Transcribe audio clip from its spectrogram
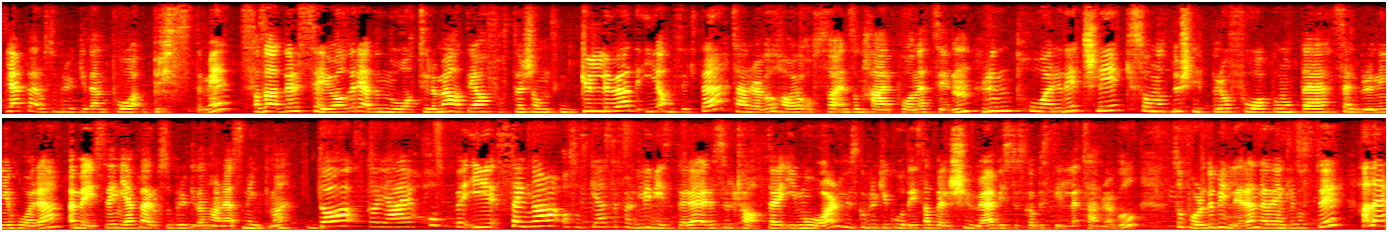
Jeg pleier også å bruke den på brystet mitt. Altså, dere ser jo allerede nå til og med at jeg har fått en sånn glød i ansiktet. Tan Revel har jo også en sånn her på nettsiden. Rundt håret ditt slik, sånn at du slipper å få på en måte selvbruning i håret. Amazing. Jeg pleier også å bruke den her når jeg sminker meg. Da skal jeg hoppe i senga, og så skal jeg selvfølgelig vise dere resultatet i morgen. Husk å bruke kode Isabel20 hvis du skal bestille Tan Revel. Så får du det billigere enn det det egentlig koster. Ha det!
